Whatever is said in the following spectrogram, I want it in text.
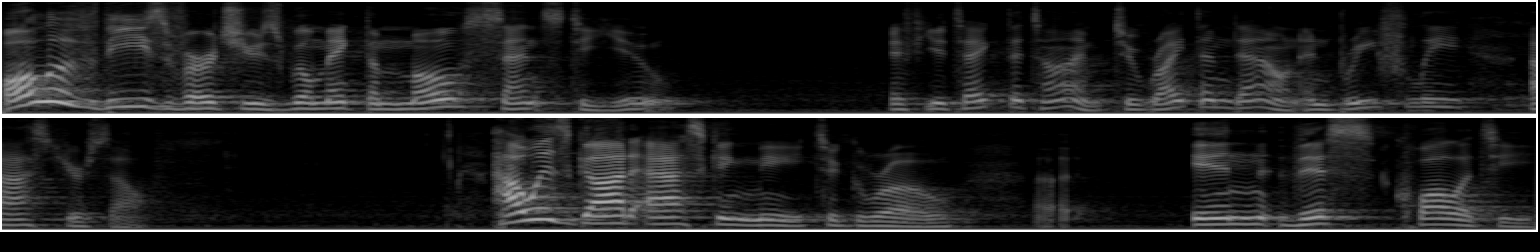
All of these virtues will make the most sense to you if you take the time to write them down and briefly ask yourself How is God asking me to grow uh, in this quality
